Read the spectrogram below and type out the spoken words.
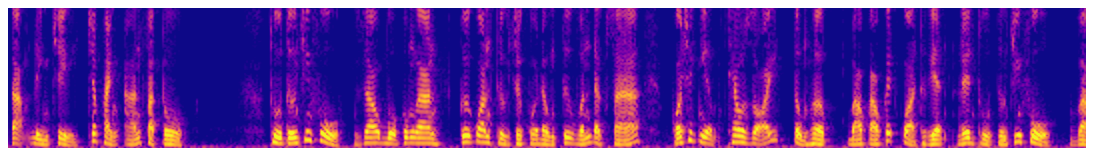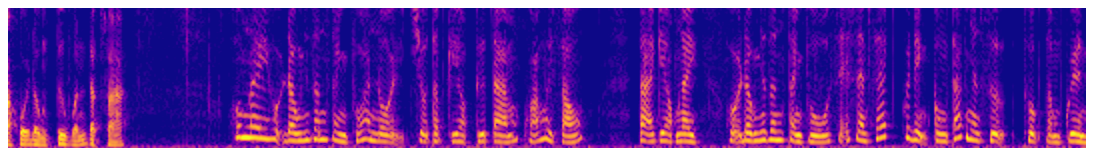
tạm đình chỉ chấp hành án phạt tù. Thủ tướng Chính phủ giao Bộ Công an, cơ quan thường trực Hội đồng Tư vấn đặc xá có trách nhiệm theo dõi, tổng hợp, báo cáo kết quả thực hiện lên Thủ tướng Chính phủ và Hội đồng Tư vấn đặc xá. Hôm nay, Hội đồng nhân dân thành phố Hà Nội triệu tập kỳ họp thứ 8 khóa 16. Tại kỳ họp này, Hội đồng nhân dân thành phố sẽ xem xét quyết định công tác nhân sự thuộc thẩm quyền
